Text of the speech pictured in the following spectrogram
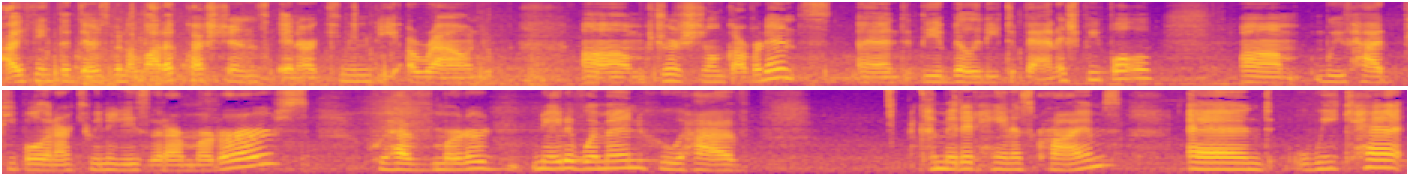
I think that there's been a lot of questions in our community around um, traditional governance and the ability to banish people. Um, we've had people in our communities that are murderers who have murdered Native women who have committed heinous crimes and we can't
